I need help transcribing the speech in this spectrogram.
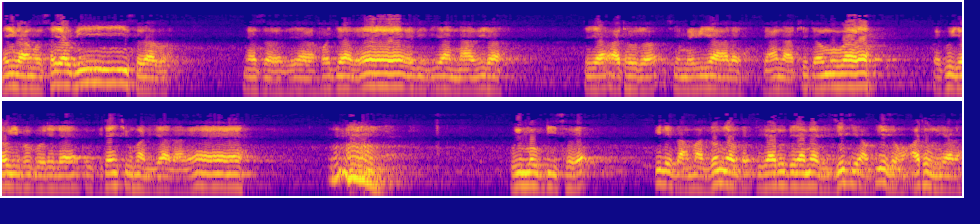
နိဗ္ဗာန်ကိုဆက်ရောက်ပြီဆိုတာကိုမြတ်စွာဘုရားဟောကြားတယ်အဲဒီတရားနာပြီးတော့တရားအားထုတ်တော့ရှင်မေဂိယကလည်းဉာဏ်နာဖြစ်တော်မူပါတယ်အခုယောဂီပုဂ္ဂိုလ်တွေလည်းအခုဒီတိုင်းရှုမှတ်ရတာပဲ ဝိမု ക്തി ဆိုရက်ကိလေသာမှလွတ်မြောက်တဲ့တရားသူတရားများကြီးရည်ကြည်အောင်ပြည့်စုံအောင်အားထုတ်နေရတာ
